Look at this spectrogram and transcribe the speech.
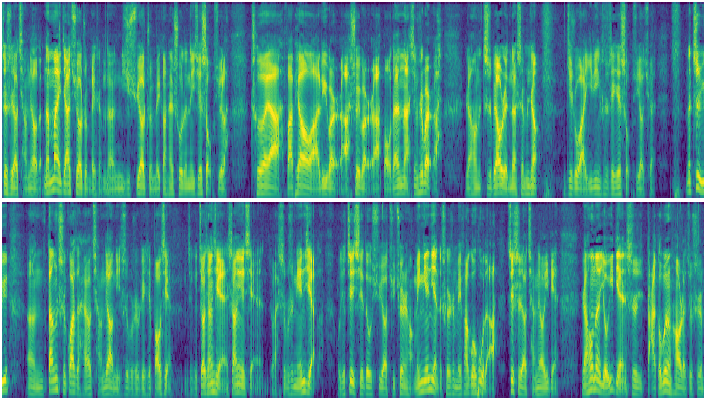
这是要强调的。那卖家需要准备什么呢？你就需要准备刚才说的那些手续了，车呀、发票啊、绿本啊、税本啊、保单啊、行驶本啊，然后呢，指标人的身份证，记住啊，一定是这些手续要全。那至于，嗯，当时瓜子还要强调你是不是这些保险，这个交强险、商业险，对吧？是不是年检了？我觉得这些都需要去确认好。没年检的车是没法过户的啊，这是要强调一点。然后呢，有一点是打个问号的，就是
